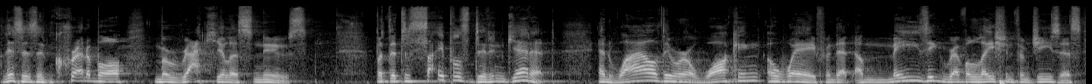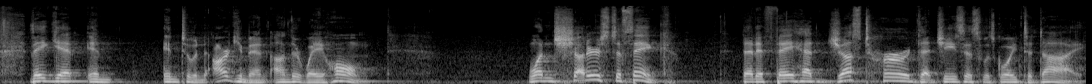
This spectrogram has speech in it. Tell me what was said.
This is incredible, miraculous news. But the disciples didn't get it. And while they were walking away from that amazing revelation from Jesus, they get in, into an argument on their way home. One shudders to think that if they had just heard that Jesus was going to die,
